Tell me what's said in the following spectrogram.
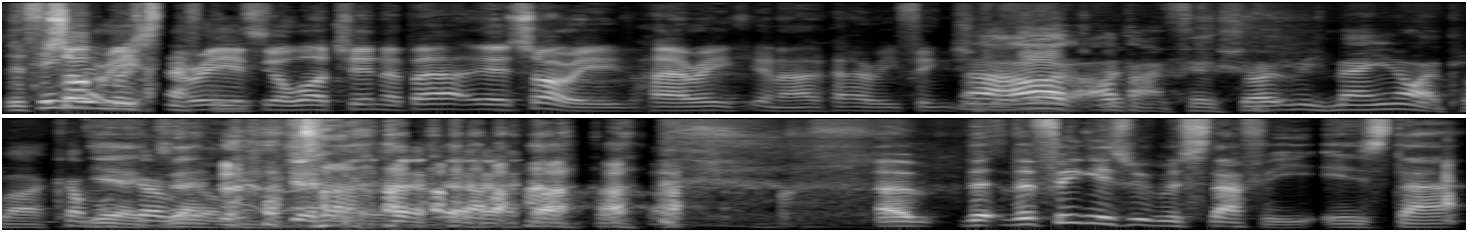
the thing sorry, with Mustafi Harry, is- if you're watching about. Uh, sorry, Harry. You know, Harry thinks. No, you're I, right. I don't think so. He's Man United player. Come Yeah, on, carry exactly. on. um, the, the thing is with Mustafi is that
